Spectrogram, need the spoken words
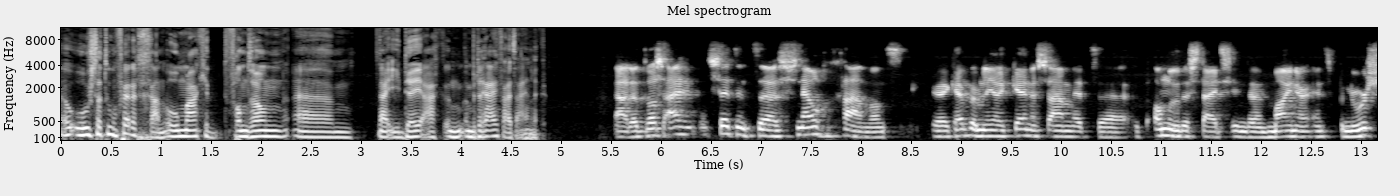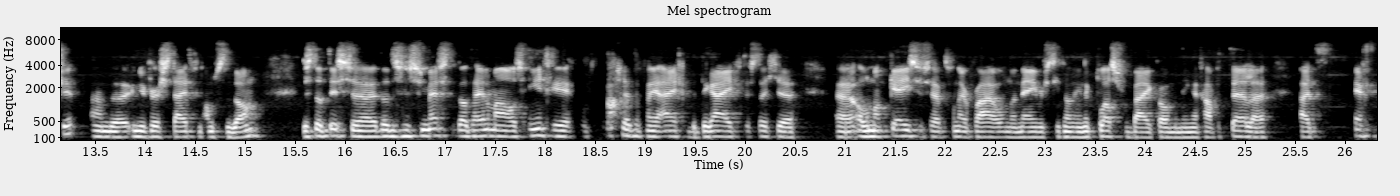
hoe is dat toen verder gegaan? Hoe maak je van zo'n ehm, nou, idee eigenlijk een, een, bedrijf uiteindelijk? Nou, dat was eigenlijk ontzettend snel gegaan. Want ik heb hem leren kennen samen met uh, het andere destijds in de minor entrepreneurship aan de Universiteit van Amsterdam. Dus dat is, uh, dat is een semester dat helemaal is ingericht op het opzetten van je eigen bedrijf. Dus dat je allemaal cases hebt van ervaren ondernemers die dan in de klas voorbij komen, dingen gaan vertellen uit echt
